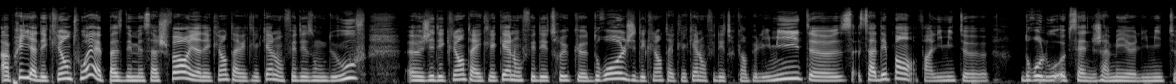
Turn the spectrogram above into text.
après, il y a des clientes, ouais, elles passent des messages forts. Il y a des clientes avec lesquelles on fait des ongles de ouf. Euh, j'ai des clientes avec lesquelles on fait des trucs drôles. J'ai des clientes avec lesquelles on fait des trucs un peu limite. Ça, ça, dépend. Enfin, limite drôle ou obscène, jamais limite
